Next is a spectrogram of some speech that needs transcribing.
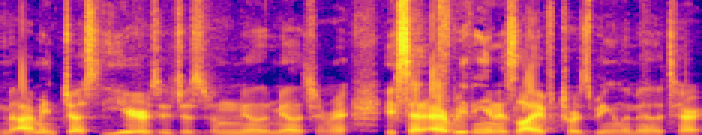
into the I mean, just years. He was just in the military. Right? He said everything in his life towards being in the military.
